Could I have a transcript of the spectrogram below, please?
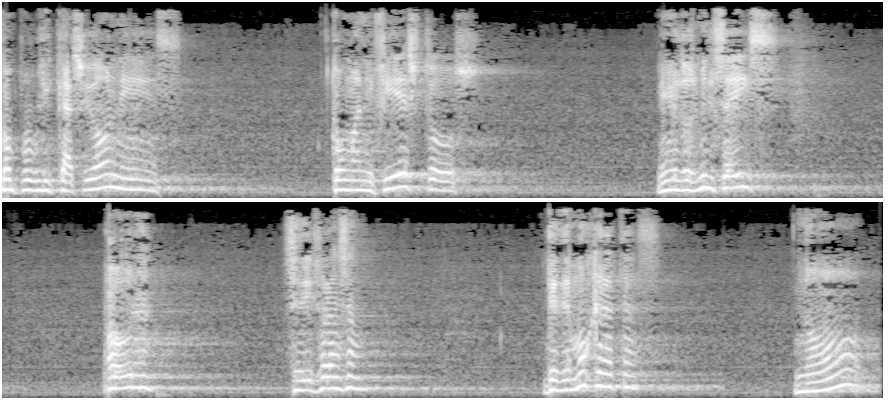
con publicaciones, con manifiestos en el 2006, ahora se disfrazan de demócratas. No,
